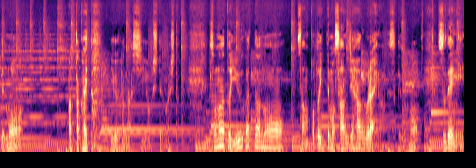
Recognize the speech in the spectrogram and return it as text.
てもあったかいという話をしてました。その後夕方の散歩といっても3時半ぐらいなんですけども、すでに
